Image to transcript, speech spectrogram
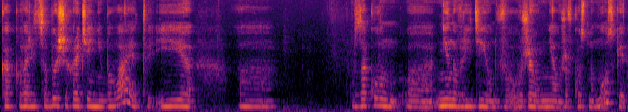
как говорится, высших врачей не бывает, и а, закон а, не навреди, он уже у меня уже в костном мозге,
